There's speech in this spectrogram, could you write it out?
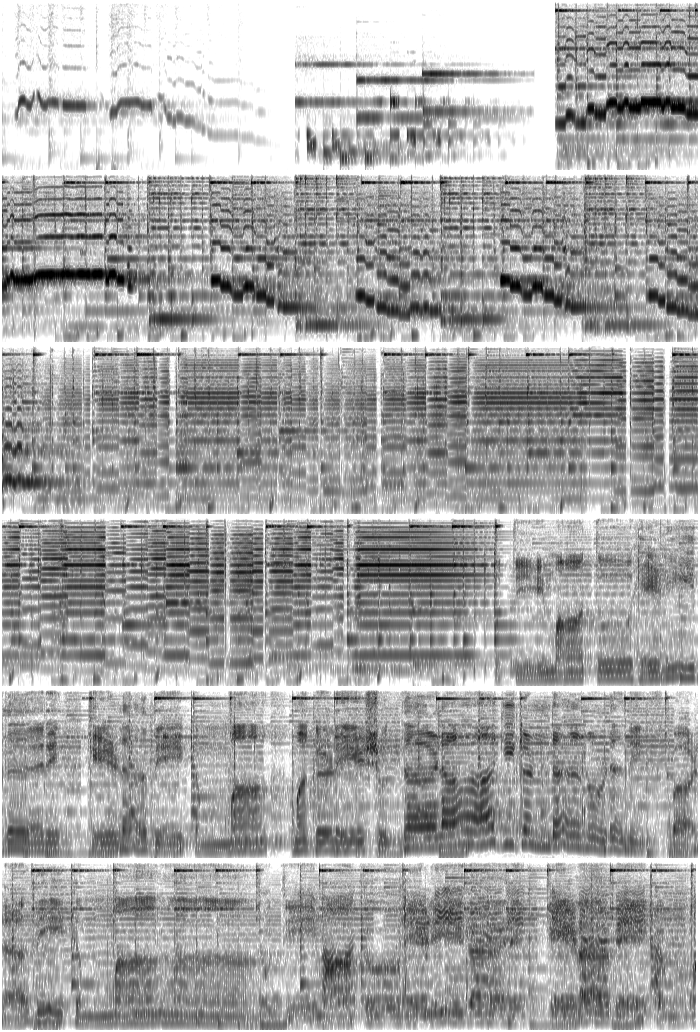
ಶುದ್ಧಳಾಗಿ ಗಂಡನೊಡನೆ ಬಾಳಬೇಕಮ್ಮ. ಬುದ್ಧಿ ಮಾತು ಹೇಳಿದರೆ ಕೇಳಬೇಕಮ್ಮ.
